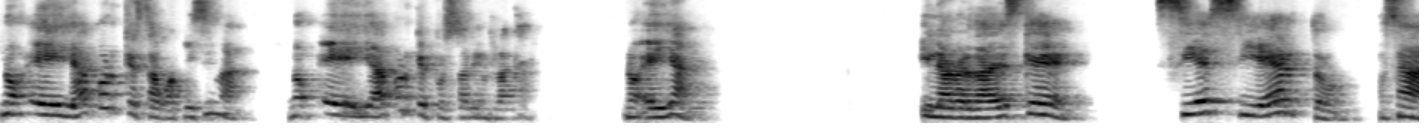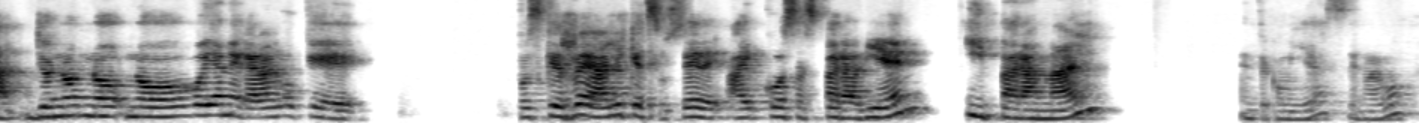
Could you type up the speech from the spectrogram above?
No, ella porque está guapísima. No, ella porque pues está bien flaca. No, ella. Y la verdad es que sí es cierto. O sea, yo no, no, no voy a negar algo que, pues que es real y que sucede. Hay cosas para bien y para mal, entre comillas, de nuevo,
